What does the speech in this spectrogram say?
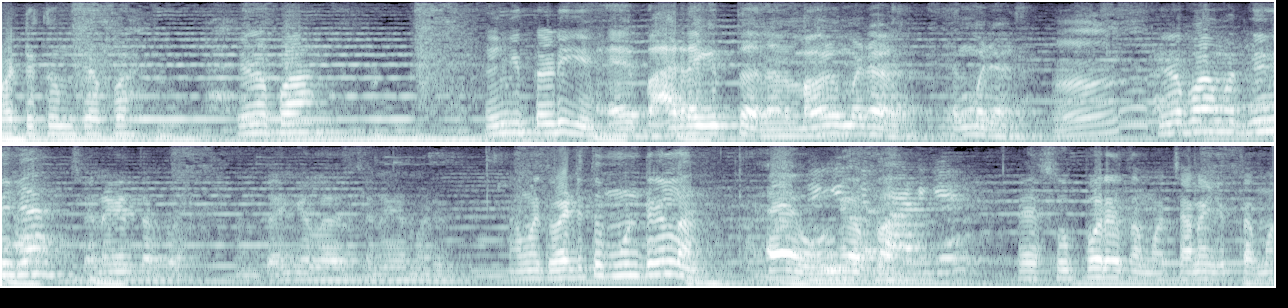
ಹೊಟ್ಟೆ ತುಂಬಪ್ಪ ಏನಪ್ಪ? ಹೆಂಗಿತ್ತು ಅಡಿಗೆ? ಏ ಭಾರಿ ಆಗಿತ್ತು ನನ್ನ ಮಗಳು ಮಾಡ್ಯಾಳ. ಹೆಂಗ್ ಮಾಡ್ಯಾಳ? ಏನಪ್ಪ ಮತ್ತೆ ನಿನಗೆ? ಚೆನ್ನಾಗಿತ್ತಪ್ಪ. ನಮ್ಮ ತಂಗಿ ಎಲ್ಲ ಚೆನ್ನಾಗಿ ಮಾಡಿದ್ವಿ ಮತ್ತೆ ಹೊಟ್ಟೆ ತುಂಬ ಉಂಟ್ರಿಲ್ಲ? ಏ ಹುಂಗಪ್ಪ ಏ ಸೂಪರ್ ಐತಮ್ಮ ಚೆನ್ನಾಗಿತ್ತಮ್ಮ.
